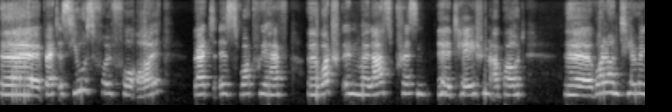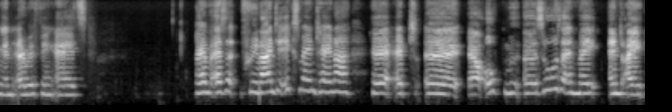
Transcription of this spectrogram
uh, that is useful for all. That is what we have uh, watched in the last presentation about uh, volunteering and everything else. I'm as a 390X maintainer at uh, uh OpenSUSE and, make, and I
